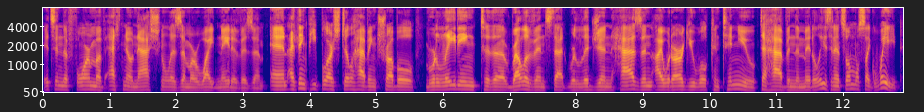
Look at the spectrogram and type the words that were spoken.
it's in the form of ethno nationalism or white nativism. And I think people are still having trouble relating to the relevance that religion has, and I would argue will continue to have in the Middle East. And it's almost like, wait,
